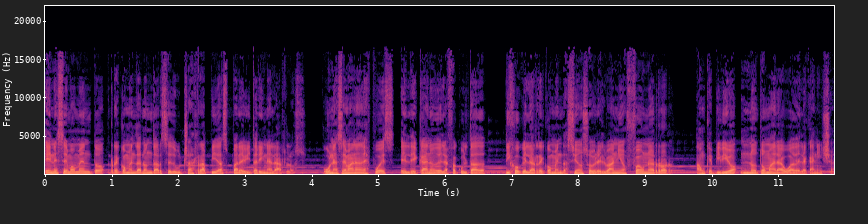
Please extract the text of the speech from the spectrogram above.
En ese momento recomendaron darse duchas rápidas para evitar inhalarlos. Una semana después, el decano de la facultad dijo que la recomendación sobre el baño fue un error, aunque pidió no tomar agua de la canilla.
